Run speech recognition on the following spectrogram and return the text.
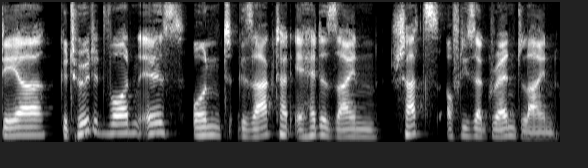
der getötet worden ist und gesagt hat, er hätte seinen Schatz auf dieser Grand Line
